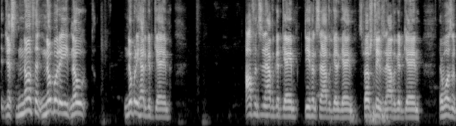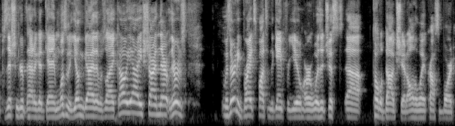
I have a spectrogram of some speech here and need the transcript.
it just nothing. Nobody, no, nobody had a good game. Offense didn't have a good game. Defense didn't have a good game. Special teams didn't have a good game. There wasn't a position group that had a good game. wasn't a young guy that was like, oh yeah, he shined there. There was was there any bright spots in the game for you, or was it just uh, total dog shit all the way across the board?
